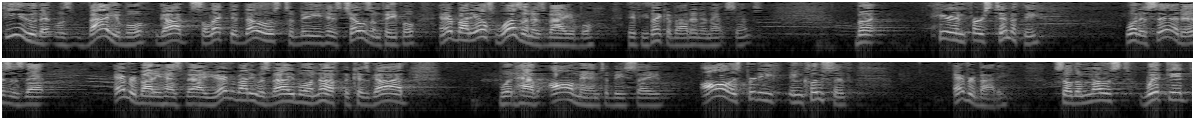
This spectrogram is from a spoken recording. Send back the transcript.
few that was valuable. God selected those to be his chosen people, and everybody else wasn't as valuable if you think about it in that sense. But here in 1 Timothy, what is said is, is that everybody has value. Everybody was valuable enough because God would have all men to be saved. All is pretty inclusive. Everybody. So the most wicked,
